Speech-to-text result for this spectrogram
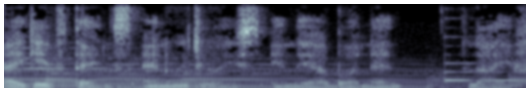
I give thanks and rejoice in the abundant life.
